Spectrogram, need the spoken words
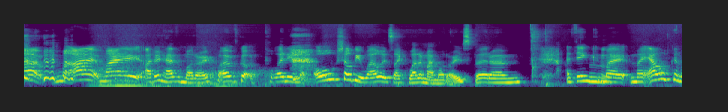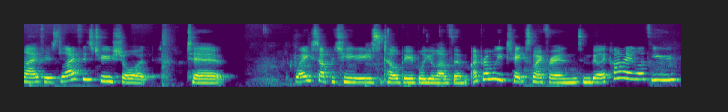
uh, my, my, I don't have a motto. I've got plenty of. All shall be well is like one of my mottos, but um, I think Mhm. my my outlook in life is life is too short to waste opportunities to tell people you love them. I probably text my friends and be like, "Hi, I love you."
